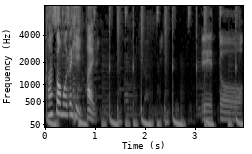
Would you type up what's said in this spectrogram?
感想もぜひはい。えー、と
